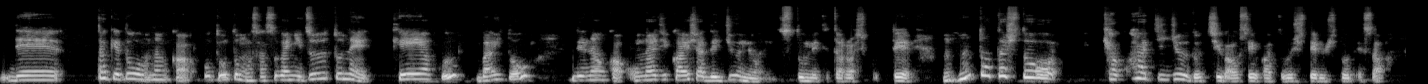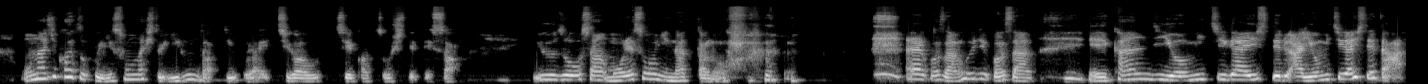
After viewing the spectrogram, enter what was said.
で、だけど、なんか弟もさすがにずっとね、契約バイトでなんか同じ会社で10年勤めてたらしくて、もう本当私と180度違う生活をしてる人でさ、同じ家族にそんな人いるんだっていうぐらい違う生活をしててさ、ゆうぞうさん漏れそうになったの。あやこさん、藤子さん、えー、漢字読み違いしてる。あ、読み違いしてた？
